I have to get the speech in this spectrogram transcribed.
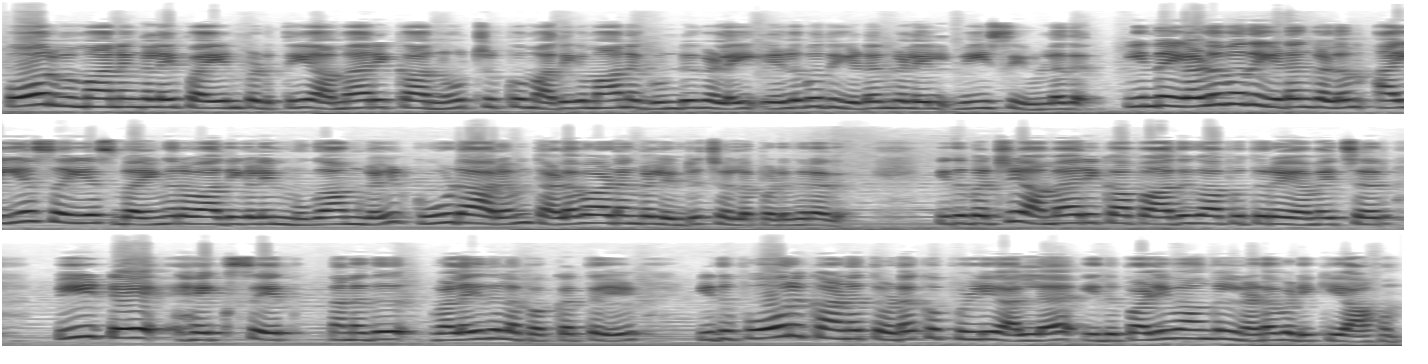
போர் விமானங்களை பயன்படுத்தி அமெரிக்கா நூற்றுக்கும் அதிகமான குண்டுகளை எழுபது இடங்களில் வீசியுள்ளது. இந்த எழுபது இடங்களும் ஐஎஸ்ஐஎஸ் பயங்கரவாதிகளின் முகாம்கள் கூடாரம் தளவாடங்கள் என்று சொல்லப்படுகிறது. இது பற்றி அமெரிக்கா பாதுகாப்புத்துறை அமைச்சர் பீட்டே ஹெக்ஸேத் தனது வலைதள பக்கத்தில் இது போருக்கான தொடக்க புள்ளி அல்ல இது பழிவாங்கல் நடவடிக்கையாகும்.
